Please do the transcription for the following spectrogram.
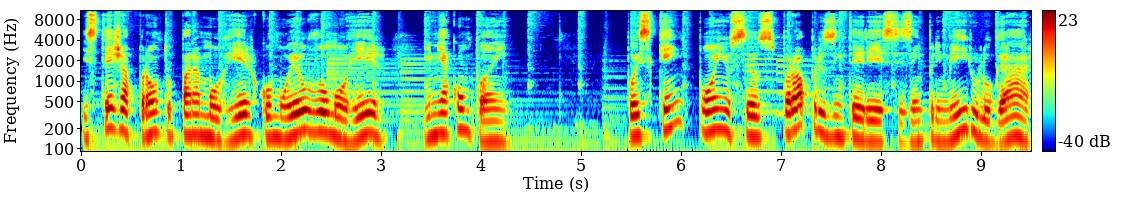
esteja pronto para morrer como eu vou morrer e me acompanhe. Pois quem põe os seus próprios interesses em primeiro lugar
